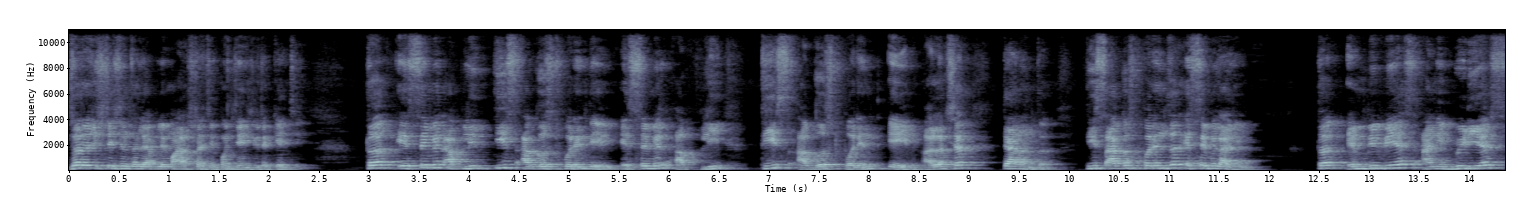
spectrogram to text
जर रजिस्ट्रेशन झाले आपले महाराष्ट्राचे पंच्याऐंशी टक्क्याचे तर एस एम एल आपली तीस ऑगस्ट पर्यंत येईल. एस एम एल आपली तीस ऑगस्ट पर्यंत येईल. लक्षात? त्यानंतर तीस ऑगस्ट पर्यंत जर एस एम एल आली तर एमबीबीएस आणि बीडीएस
